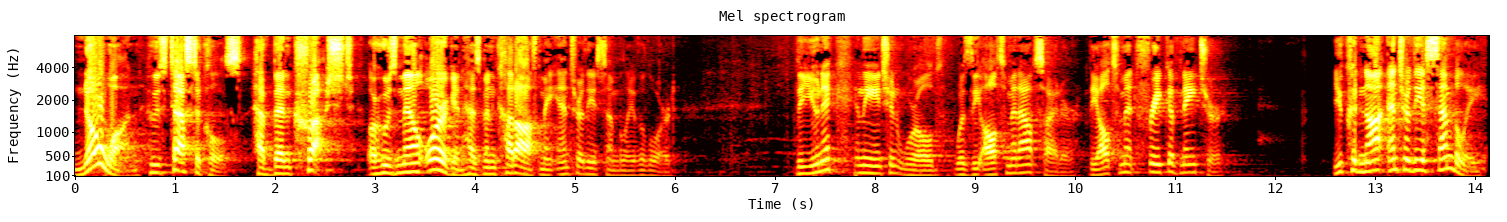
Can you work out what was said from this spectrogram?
No one whose testicles have been crushed or whose male organ has been cut off may enter the assembly of the Lord. The eunuch in the ancient world was the ultimate outsider, the ultimate freak of nature. You could not enter the assembly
